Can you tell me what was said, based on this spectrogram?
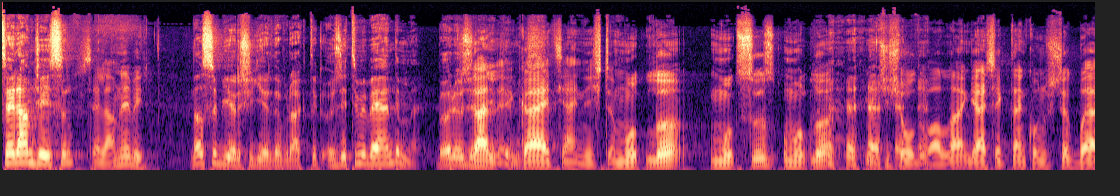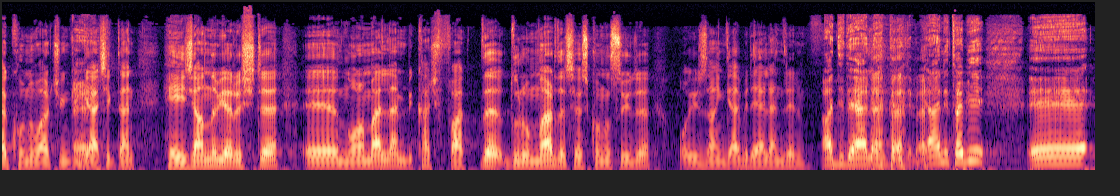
Selam Jason. Selam Nebil. Nasıl bir yarışı geride bıraktık? Özetimi beğendin mi? Böyle özetleyebilir Güzel, miyiz? gayet yani işte mutlu, mutsuz, umutlu müthiş oldu valla. Gerçekten konuşacak bayağı konu var çünkü Evet. gerçekten heyecanlı bir yarıştı. Ee, normalden birkaç farklı durumlar da söz konusuydu. O yüzden gel bir değerlendirelim. Hadi değerlendirelim. yani tabii e,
